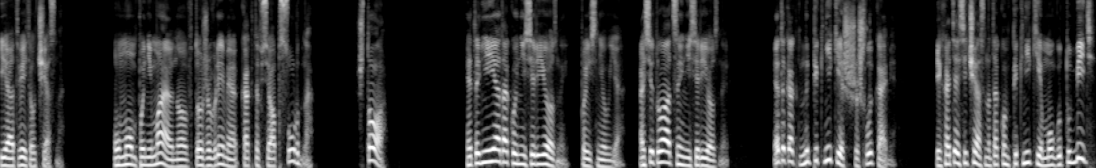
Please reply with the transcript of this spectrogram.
Я ответил честно. «Умом понимаю, но в то же время как-то все абсурдно». «Что?» «Это не я такой несерьезный», — пояснил я, — «а ситуации несерьезные. Это как на пикнике с шашлыками. И хотя сейчас на таком пикнике могут убить,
